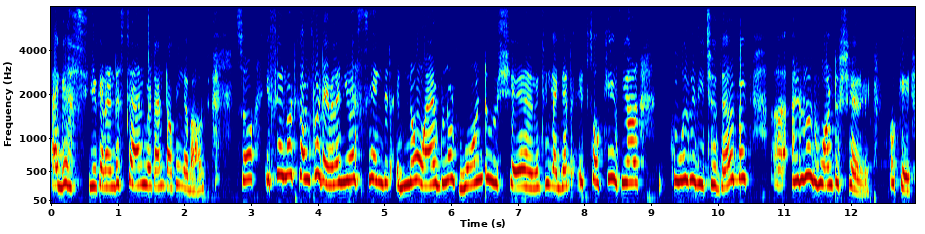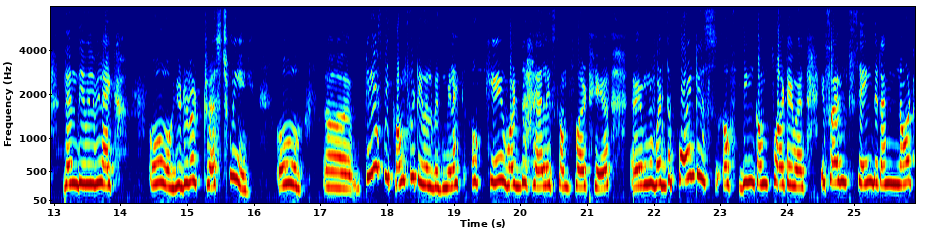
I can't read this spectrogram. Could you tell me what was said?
i guess you can understand what i'm talking about. So if you're not comfortable and you're saying that no i do not want to share anything like that it's okay we are cool with each other but uh, i do not want to share it. Okay then they will be like oh you do not trust me. Oh uh, please be comfortable with me. Like okay what the hell is comfort here? Um, what the point is of being comfortable. If i'm saying that i'm not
